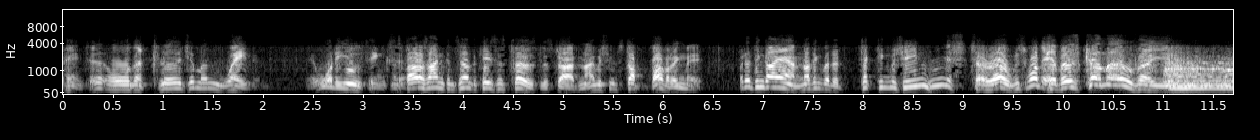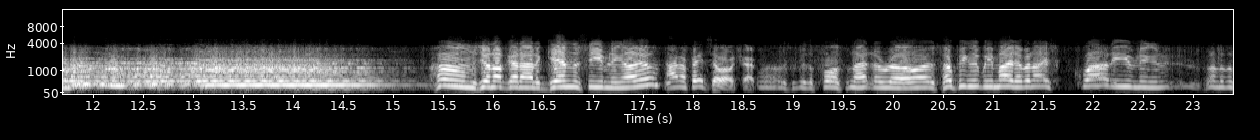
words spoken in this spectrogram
painter, or the clergyman. Now, What do you think, sir? As far as I'm concerned, the case is closed, Lestrade, and I wish you'd stop bothering me. What do you think I am? Nothing but a detecting machine? Mr. Holmes, whatever's come over you? Holmes, you're not going out again this evening, are you? I'm afraid so, old chap. Well, this will be the fourth night in a row. I was hoping that we might have a nice, quiet evening in in front of the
